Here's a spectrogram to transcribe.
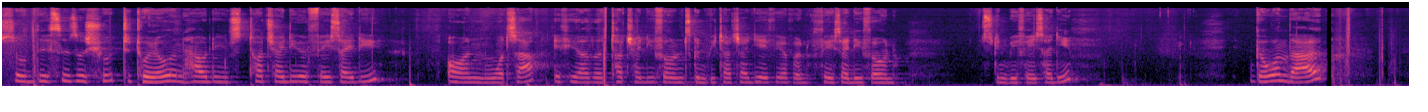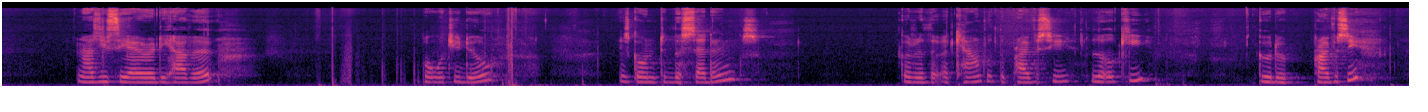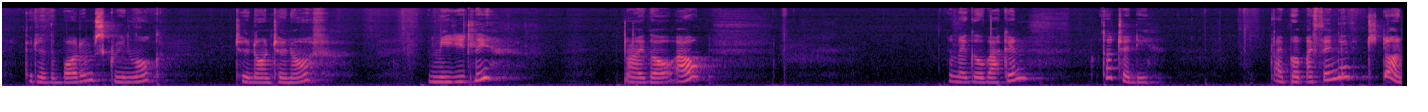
So this is a short tutorial on how to use Touch ID or Face ID on WhatsApp. If you have a Touch ID phone, it's going to be Touch ID. If you have a Face ID phone, it's going to be Face ID. Go on that. And as you see, I already have it. But what you do is go into the settings, go to the account with the privacy little key, go to privacy, go to the bottom, screen lock, turn on, turn off immediately. I go out and I go back in, touch ID. I put my finger, it's done.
